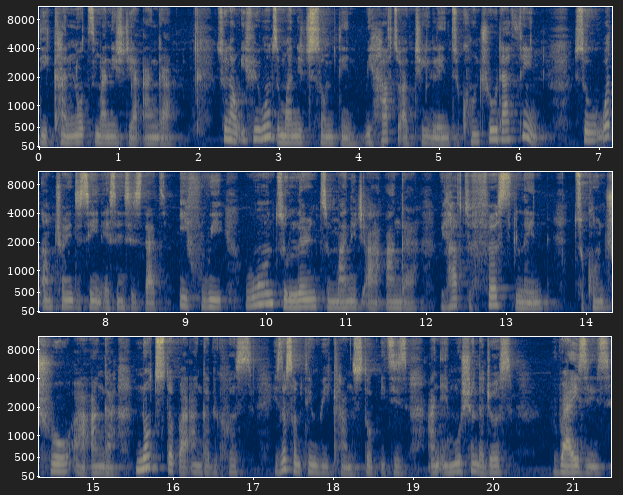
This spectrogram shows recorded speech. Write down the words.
they cannot manage their anger. So now, if you want to manage something, we have to actually learn to control that thing. So what I'm trying to say in essence is that if we want to learn to manage our anger, we have to first learn to control our anger, not stop our anger because it's not something we can stop. It is an emotion that just rises.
